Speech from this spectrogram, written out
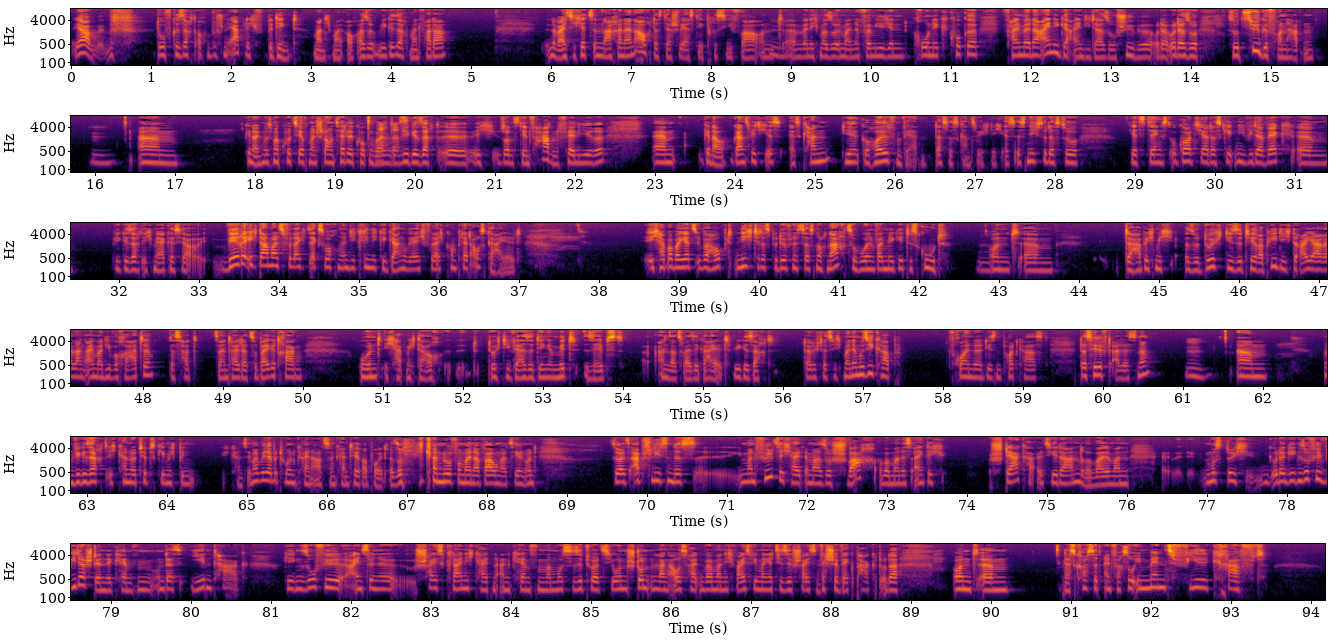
ja, doof gesagt, auch ein bisschen erblich bedingt. Manchmal auch. Also, wie gesagt, mein Vater weiß ich jetzt im Nachhinein auch, dass der schwerst depressiv war. Und ähm, wenn ich mal so in meine Familienchronik gucke, fallen mir da einige ein, die da so Schübe oder oder so so Züge von hatten. Ähm, genau, ich muss mal kurz hier auf meinen schlauen Zettel gucken, weil wie gesagt äh, ich sonst den Faden verliere. Ähm, genau, ganz wichtig ist, es kann dir geholfen werden. Das ist ganz wichtig. Es ist nicht so, dass du jetzt denkst, oh Gott, ja, das geht nie wieder weg. Ähm, wie gesagt, ich merke es ja. Wäre ich damals vielleicht sechs Wochen in die Klinik gegangen, wäre ich vielleicht komplett ausgeheilt. Ich habe aber jetzt überhaupt nicht das Bedürfnis, das noch nachzuholen, weil mir geht es gut. Und ähm, da habe ich mich, also durch diese Therapie, die ich drei Jahre lang einmal die Woche hatte, das hat seinen Teil dazu beigetragen. Und ich habe mich da auch äh, durch diverse Dinge mit selbst ansatzweise geheilt. Wie gesagt, dadurch, dass ich meine Musik hab, Freunde, diesen Podcast, das hilft alles, ne? Ähm, und wie gesagt, ich kann nur Tipps geben. Ich bin, ich kann es immer wieder betonen, kein Arzt und kein Therapeut. Also ich kann nur von meiner Erfahrung erzählen. Und so als abschließendes, äh, man fühlt sich halt immer so schwach, aber man ist eigentlich stärker als jeder andere, weil man äh, muss durch oder gegen so viel Widerstände kämpfen und das jeden Tag gegen so viel einzelne scheiß Kleinigkeiten ankämpfen. Man muss Situationen stundenlang aushalten, weil man nicht weiß, wie man jetzt diese scheiß Wäsche wegpackt oder und ähm, das kostet einfach so immens viel Kraft.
